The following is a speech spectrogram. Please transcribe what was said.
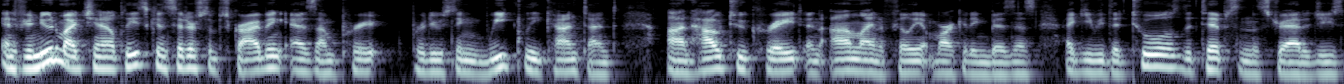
And if you're new to my channel, please consider subscribing as I'm producing weekly content on how to create an online affiliate marketing business. I give you the tools, the tips, and the strategies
